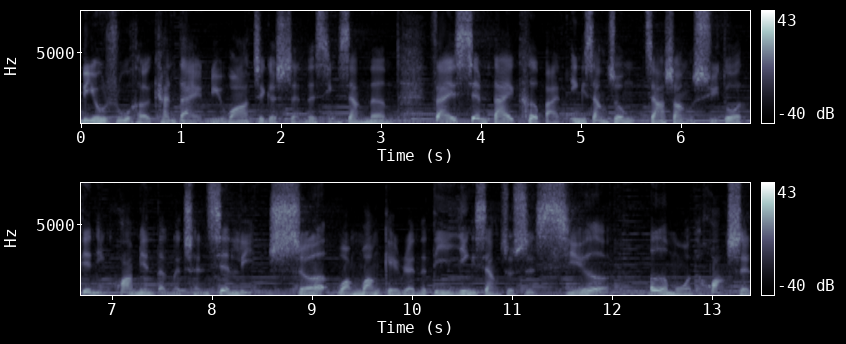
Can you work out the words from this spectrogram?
你又如何看待女娲这个神的形象呢？在现代刻板印象中，加上许多电影画面等的呈现里，蛇往往给人的第一印象就是邪恶、恶魔的化身。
